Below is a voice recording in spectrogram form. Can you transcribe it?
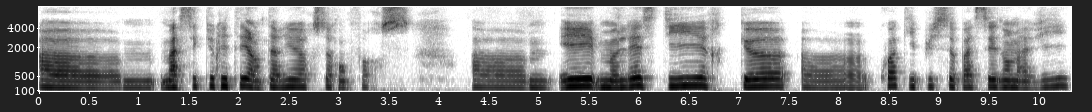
ma sécurité intérieure se renforce euh, et me laisse dire que quoi qu'il puisse se passer dans ma vie,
